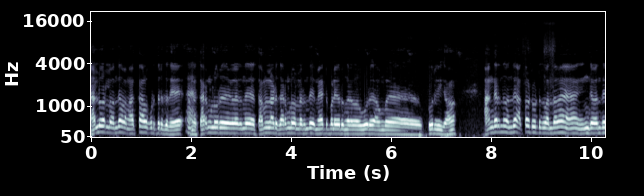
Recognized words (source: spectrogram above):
நல்லூர்ல வந்து அவங்க அக்காவை கொடுத்துருக்குது. அங்க கரங்களூர்ல இருந்து தமிழ்நாடு கரங்களூர்ல இருந்து மேட்டுப்பாளையூருங்கிற ஊர் அவங்க பூர்வீகம். அங்கேருந்து வந்து அக்கா வீட்டுக்கு வந்தவன் இங்க வந்து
